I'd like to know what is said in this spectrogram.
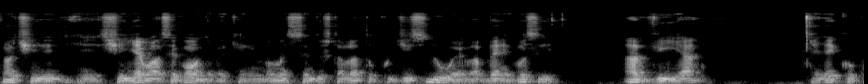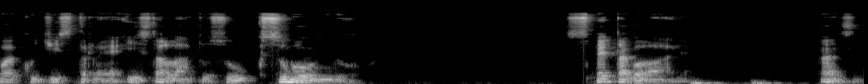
Noi ci eh, scegliamo la seconda perché non essendo installato QGIS 2 va bene così. Avvia. Ed ecco qua QGIS 3 installato su Xubuntu spettacolare. Anzi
